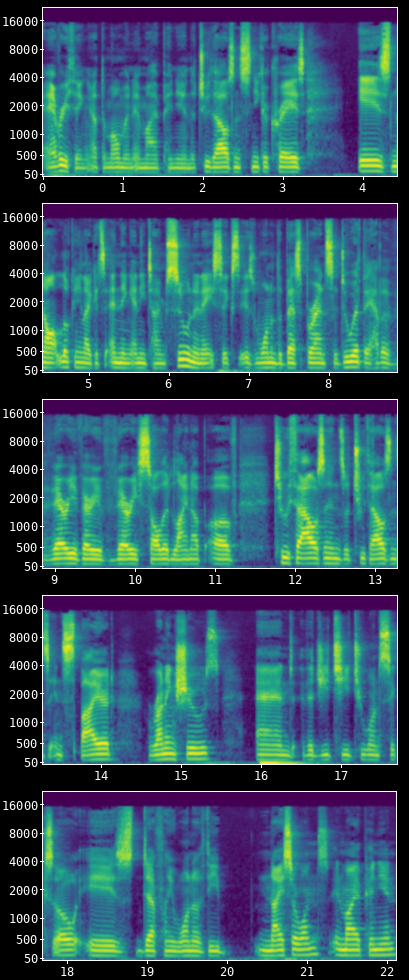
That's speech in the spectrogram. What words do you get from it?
everything at the moment, in my opinion. The 2000 sneaker craze is not looking like it's ending anytime soon, and ASICS is one of the best brands to do it. They have a very, very, very solid lineup of 2000s or 2000s inspired running shoes, and the GT 2160 is definitely one of the nicer ones in my opinion.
